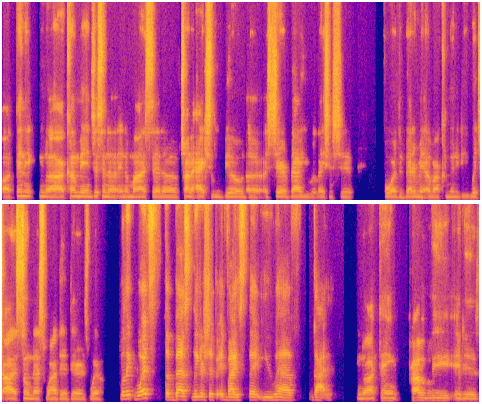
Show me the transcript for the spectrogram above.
authentic. You know, I come in just in a in a mindset of trying to actually build a, a shared value relationship for the betterment of our community, which I assume that's why they're there as well. Malik, what's the best leadership advice that you have gotten? You know, I think probably it is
